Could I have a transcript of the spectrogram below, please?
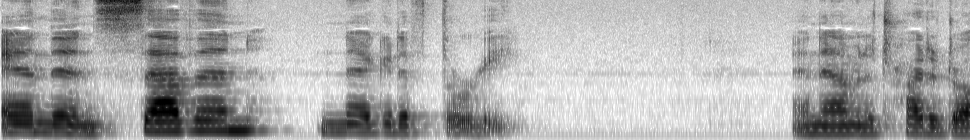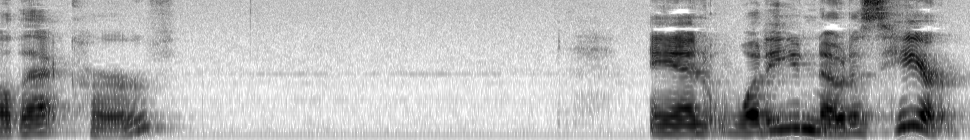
And then 7, negative 3. And now I'm going to try to draw that curve. And what do you notice here?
